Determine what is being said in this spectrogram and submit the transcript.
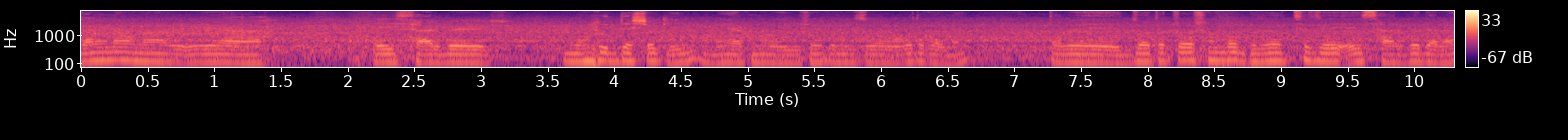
জানি না ওনার এই, সার্ভের মূল উদ্দেশ্য কী উনি এখনও এই বিষয়ে কোনো কিছু অবগত করে না তবে যতটা সম্ভব বোঝা যাচ্ছে যে এই সার্ভে দ্বারা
